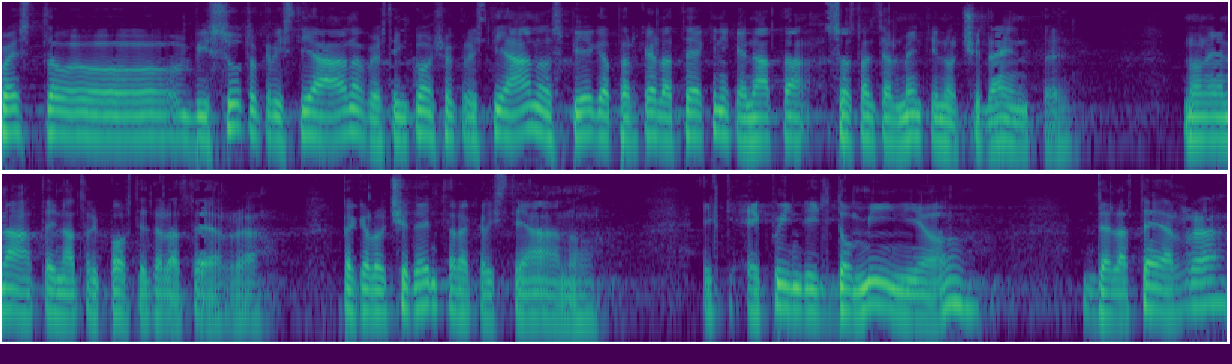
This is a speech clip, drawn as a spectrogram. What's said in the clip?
Questo vissuto cristiano, questo inconscio cristiano spiega perché la tecnica è nata sostanzialmente in Occidente, non è nata in altri posti della terra, perché l'Occidente era cristiano e quindi il dominio della terra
